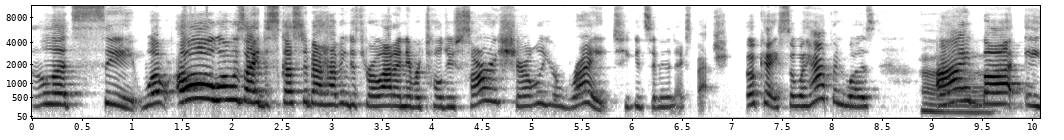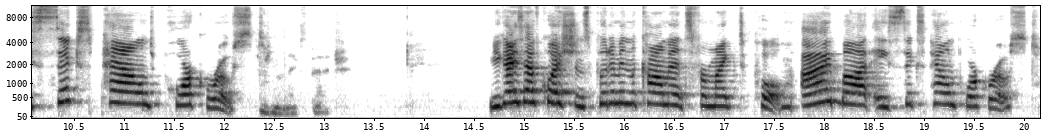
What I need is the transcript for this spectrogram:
Let's see. What? Oh, what was I discussed about having to throw out? I never told you. Sorry, Cheryl. You're right. You can send me the next batch. Okay. So what happened was uh, I bought a six pound pork roast. next batch you guys have questions, put them in the comments for Mike to pull. I bought a six pound pork roast.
